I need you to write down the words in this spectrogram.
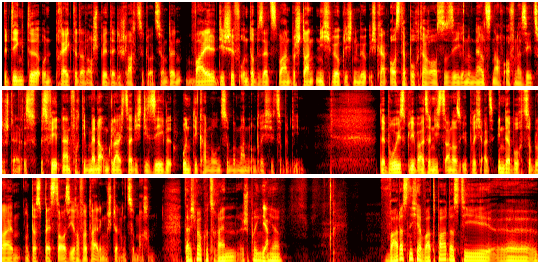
bedingte und prägte dann auch später die Schlachtsituation, denn weil die Schiffe unterbesetzt waren, bestand nicht wirklich eine Möglichkeit, aus der Bucht heraus zu segeln und Nelson auf offener See zu stellen. Es, es fehlten einfach die Männer, um gleichzeitig die Segel und die Kanonen zu bemannen und richtig zu bedienen. Der Bruis blieb also nichts anderes übrig, als in der Bucht zu bleiben und das Beste aus ihrer Verteidigungsstellung zu machen. Darf ich mal kurz reinspringen Ja. hier? War das nicht erwartbar, dass die äh,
